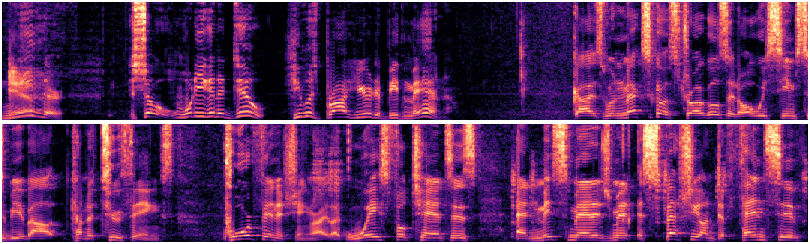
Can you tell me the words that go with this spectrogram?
neither. Yeah. So what are you going to do? He was brought here to be the man. Guys, when Mexico struggles, it always seems to be about kind of two things. Poor finishing, right? Like wasteful chances and mismanagement, especially on defensive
